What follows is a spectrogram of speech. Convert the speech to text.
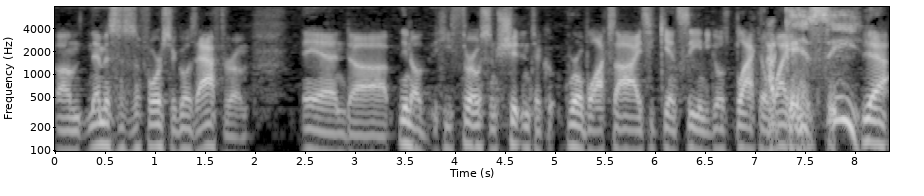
um, Nemesis Enforcer goes after him, and uh, you know he throws some shit into Roadblock's eyes. He can't see, and he goes black and white. I can't see. Yeah,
